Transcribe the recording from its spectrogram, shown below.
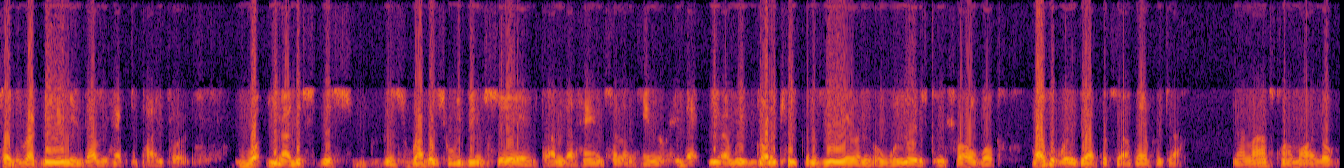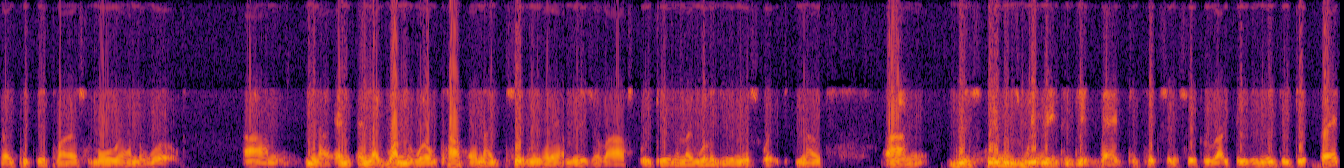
So the rugby union doesn't have to pay for it. What you know, this this this rubbish we've been served under Hansen and Henry that you know we've got to keep them here and or we'll lose control. Well, how's it worked out for South Africa? You know, last time I looked, they picked their players from all around the world. Um, you know, and, and they've won the World Cup, and they certainly had our measure last weekend, and they will again this week. You know, um, there's things we need to get back to fixing Super Rugby. We need to get back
